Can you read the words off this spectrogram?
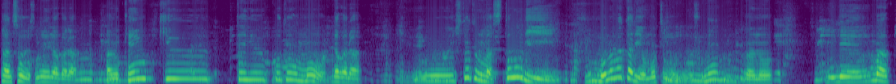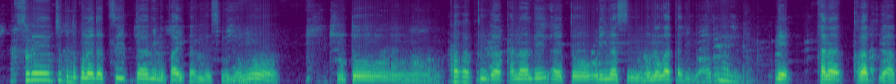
あ、あそうですね。だから、あの、研究っていうことも、だから、うん一つのまあストーリー、物語を持つものですね。あの、で、まあ、それちょっと僕この間ツイッターにも書いたんですけれども、うんと、科学が奏で、えっと、織りなす物語があうる。んで、かな科学が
